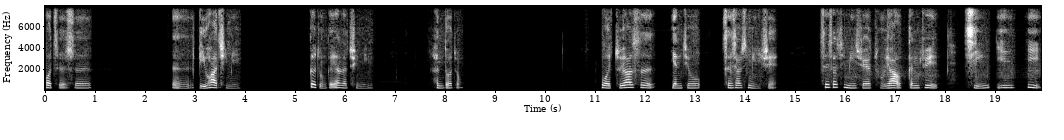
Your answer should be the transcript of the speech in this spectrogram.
或者是，嗯，笔画取名，各种各样的取名，很多种。我主要是研究生肖姓名学，生肖姓名学主要根据形、音、义。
